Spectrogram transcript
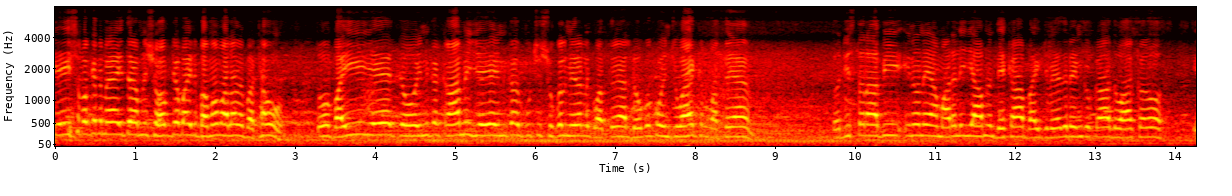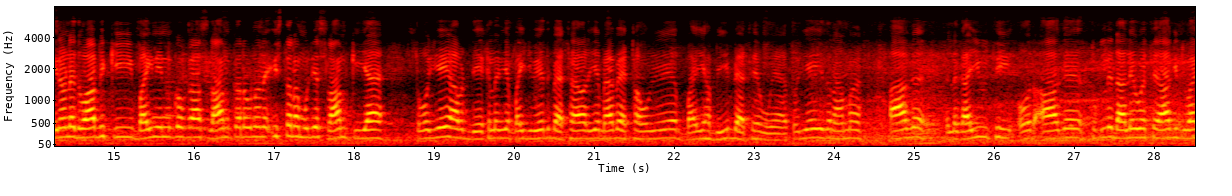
ये इस वक्त मैं इधर अपनी शॉप के बाहर बमा वाला में बैठा हूँ तो भाई ये जो इनका काम ही, ये है इनका कुछ शुगल मेला लगवाते हैं, लोगों को इंजॉय करवाते हैं। तो जिस तरह अभी इन्होंने हमारे लिए, आपने देखा, भाई जवेद ने इनको कहा, दुआ करो। इन्होंने दुआ भी की, भाई ने इनको कहा, सलाम करो। उन्होंने इस तरह मुझे सलाम किया है। तो ये आप देख लें ये भाई जवेद बैठा है और ये मैं बैठा हूँ ये भाई हबीब बैठे हुए हैं। तो ये इधर हम आग लगाई हुई थी और आग टुकले डाले हुए थे आग इंजॉय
